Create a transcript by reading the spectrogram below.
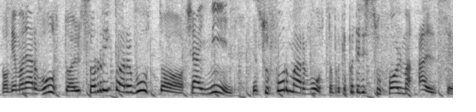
Pokémon arbusto, el zorrito arbusto, Jaimin, en su forma arbusto, porque después tenés su forma alce.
